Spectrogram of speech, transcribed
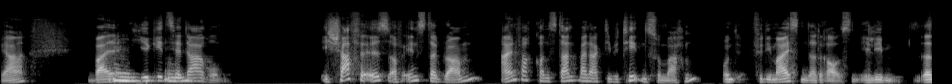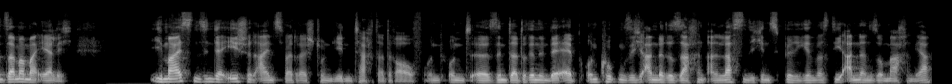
Ja, weil mhm. hier geht es ja mhm. darum. Ich schaffe es auf Instagram einfach konstant meine Aktivitäten zu machen. Und für die meisten da draußen, ihr Lieben, seien wir mal ehrlich, die meisten sind ja eh schon ein, zwei, drei Stunden jeden Tag da drauf und, und äh, sind da drin in der App und gucken sich andere Sachen an, lassen sich inspirieren, was die anderen so machen. Ja,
